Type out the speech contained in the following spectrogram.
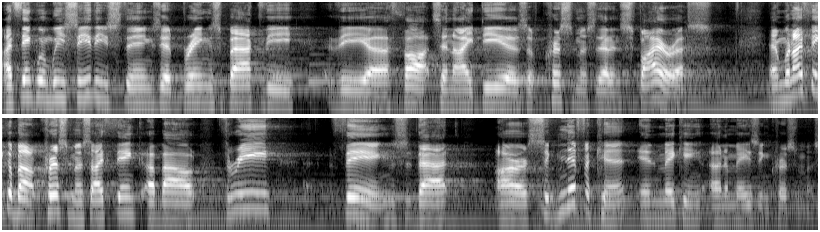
I think when we see these things, it brings back the, the uh, thoughts and ideas of Christmas that inspire us. And when I think about Christmas, I think about three things that are significant in making an amazing Christmas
